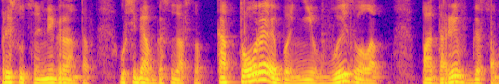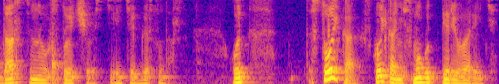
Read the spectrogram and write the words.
присутствие мигрантов у себя в государствах, которое бы не вызвало подрыв государственной устойчивости этих государств. Вот столько, сколько они смогут переварить.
